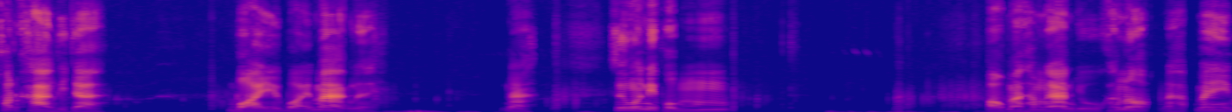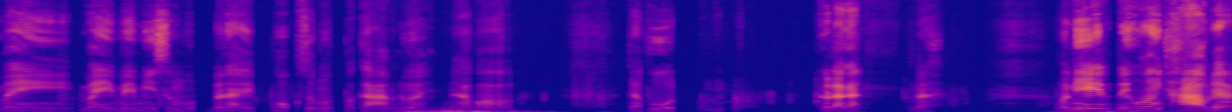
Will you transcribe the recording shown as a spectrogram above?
ค่อนข้างที่จะบ่อยบ่อยมากเลยนะซึ่งวันนี้ผม ออกมาทำงานอยู่ข้างนอกนะครับ ไม่ไม่ไม่ไม่มีสมุดไม่ได้พกสมุดปากกามาด้วยนะครับก็จะพูดก็แล้วกันนะวันนี้ในห่วงเช้าเนี่ย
